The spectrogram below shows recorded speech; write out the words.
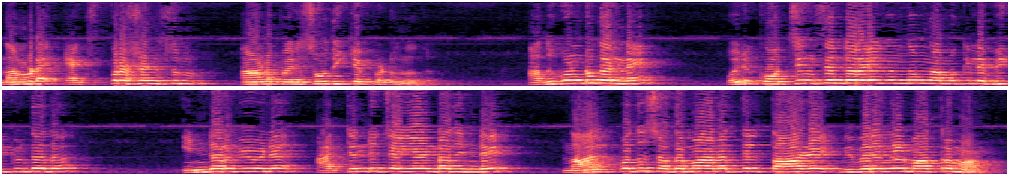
നമ്മുടെ എക്സ്പ്രഷൻസും ആണ് പരിശോധിക്കപ്പെടുന്നത്. അതുകൊണ്ട് തന്നെ ഒരു കോച്ചിങ് സെന്ററിൽ നിന്നും നമുക്ക് ലഭിക്കുന്നത് ഇന്റർവ്യൂവിന് അറ്റൻഡ് ചെയ്യേണ്ടതിന്റെ നാൽപ്പത് ശതമാനത്തിൽ താഴെ വിവരങ്ങൾ മാത്രമാണ്.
